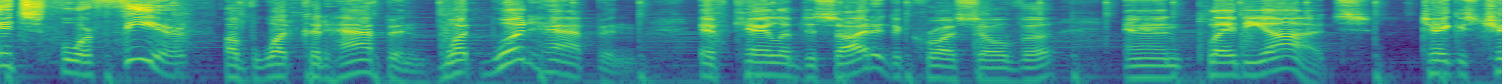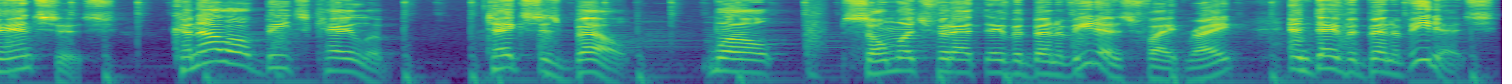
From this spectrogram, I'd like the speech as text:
it's for fear of what could happen. What would happen if Caleb decided to cross over and play the odds, take his chances. Canelo beats Caleb, takes his belt. Well, so much for that David Benavidez fight, right? And David Benavidez,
